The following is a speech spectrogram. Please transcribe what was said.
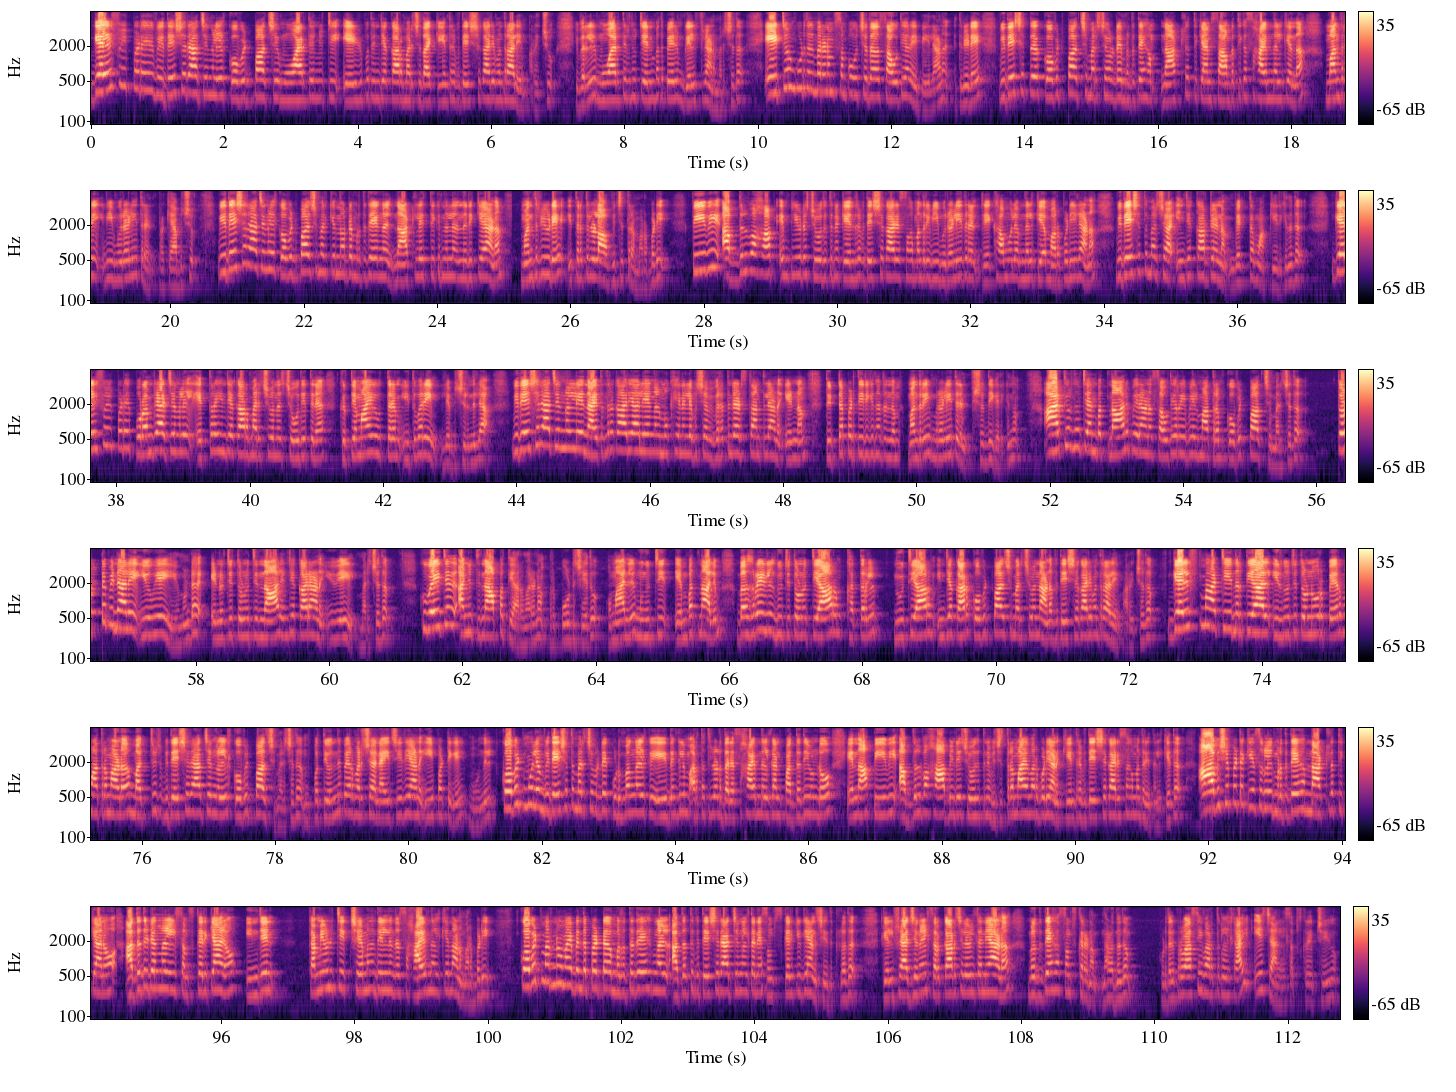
ഗൾഫ് ഉൾപ്പെടെ വിദേശ രാജ്യങ്ങളിൽ കോവിഡ് ബാധിച്ച് മൂവായിരത്തി അഞ്ഞൂറ്റി എഴുപത് ഇന്ത്യക്കാർ മരിച്ചതായി കേന്ദ്ര വിദേശകാര്യ മന്ത്രാലയം അറിയിച്ചു. ഇവരിൽ മൂവായിരത്തി ഇരുന്നൂറ്റി എൺപത് പേരും ഗൾഫിലാണ് മരിച്ചത്. ഏറ്റവും കൂടുതൽ മരണം സംഭവിച്ചത് സൗദി അറേബ്യയിലാണ്. ഇതിനിടെ വിദേശത്ത് കോവിഡ് ബാധിച്ച് മരിച്ചവരുടെ മൃതദേഹം നാട്ടിലെത്തിക്കാൻ സാമ്പത്തിക സഹായം നൽകിയെന്ന് മന്ത്രി വി. മുരളീധരൻ പ്രഖ്യാപിച്ചു. വിദേശ രാജ്യങ്ങളിൽ കോവിഡ് ബാധിച്ച് മരിക്കുന്നവരുടെ മൃതദേഹങ്ങൾ നാട്ടിലെത്തിക്കുന്നില്ലെന്നിരിക്കെയാണ് മന്ത്രിയുടെ ഇത്തരത്തിലുള്ള വിചിത്ര മറുപടി. P. V. Abdul Wahab M. പിയുടെ ചോദ്യത്തിന് കേന്ദ്ര വിദേശകാര്യ സഹമന്ത്രി വി. മുരളീധരൻ രേഖാമൂലം നൽകിയ മറുപടിയിലാണ് വിദേശത്ത് മരിച്ച ഇന്ത്യക്കാരുടെ എണ്ണം വ്യക്തമാക്കിയിരിക്കുന്നത്. ഗൾഫ് ഉൾപ്പെടെ പുറം രാജ്യങ്ങളിൽ എത്ര ഇന്ത്യക്കാർ മരിച്ചുവെന്ന ചോദ്യത്തിന് കൃത്യമായ ഉത്തരം ഇതുവരെയും ലഭിച്ചിരുന്നില്ല. വിദേശ രാജ്യങ്ങളിലെ നയതന്ത്ര കാര്യാലയങ്ങൾ മുഖേന ലഭിച്ച വിവരത്തിന്റെ അടിസ്ഥാനത്തിലാണ് എണ്ണം തിട്ടപ്പെടുത്തിയിരിക്കുന്നതെന്നും മന്ത്രി മുരളീധരൻ വിശദീകരിക്കുന്നു. ആയിരത്തി ഒരുന്നൂറ്റി അൻപത്തിനാല് പേരാണ് സൗദി അറേബ്യയിൽ മാത്രം കോവിഡ് ബാധിച്ച് മരിച്ചത്. തൊട്ടു പിന്നാലെ യു എ ഇയുമുണ്ട് എണ്ണൂറ്റി തൊണ്ണൂറ്റി നാല് ഇന്ത്യക്കാരാണ് യു എയിൽ മരിച്ചത്. കുവൈറ്റിൽ അഞ്ഞൂറ്റി നാൽപ്പത്തി ആറ് മരണം റിപ്പോർട്ട് ചെയ്തു. ഒമാനിൽ മുന്നൂറ്റി എൺപത്തിനാലും ബഹ്റൈനിൽ നൂറ്റി തൊണ്ണൂറ്റി ആറും ഖത്തറിൽ നൂറ്റിയാറും ഇന്ത്യക്കാർ കോവിഡ് ബാധിച്ച് മരിച്ചുവെന്നാണ് വിദേശകാര്യ മന്ത്രാലയം അറിയിച്ചത്. ഗൾഫ് മാറ്റി നിർത്തിയാൽ ഇരുന്നൂറ്റി തൊണ്ണൂറ് പേർ മാത്രമാണ് മറ്റു വിദേശ രാജ്യങ്ങളിൽ കോവിഡ് ബാധിച്ച് മരിച്ചത്. മുപ്പത്തിയൊന്ന് പേർ മരിച്ച നൈജീരിയയാണ് ഈ പട്ടികയിൽ മൂന്നിൽ. കോവിഡ് മൂലം വിദേശത്ത് മരിച്ചവരുടെ കുടുംബങ്ങൾക്ക് ഏതെങ്കിലും അർത്ഥത്തിലുള്ള ധനസഹായം നൽകാൻ പദ്ധതിയുണ്ടോ? എന്ന പി വി അബ്ദുൽ വഹാബിന്റെ ചോദ്യത്തിന് വിചിത്രമായ മറുപടിയാണ് കേന്ദ്ര വിദേശകാര്യ സഹമന്ത്രി നൽകിയത്. ആവശ്യപ്പെട്ട കേസുകളിൽ മൃതദേഹം നാട്ടിലെത്തിക്കാനോ അതതിടങ്ങളിൽ സംസ്കരിക്കാനോ ഇന്ത്യൻ കമ്മ്യൂണിറ്റി ക്ഷേമനിധിയിൽ നിന്ന് സഹായം നൽകിയെന്നാണ് മറുപടി. കോവിഡ് മരണവുമായി ബന്ധപ്പെട്ട് മൃതദേഹങ്ങൾ അതത് വിദേശ രാജ്യങ്ങളിൽ തന്നെ സംസ്കരിക്കുകയാണ് ചെയ്തിട്ടുള്ളത്. ഗൾഫ് രാജ്യങ്ങളിൽ സർക്കാർ ചെലവിൽ തന്നെയാണ് മൃതദേഹ സംസ്കരണം നടന്നതും. കൂടുതൽ പ്രവാസി വാർത്തകൾക്കായി ഈ ചാനൽ സബ്സ്ക്രൈബ് ചെയ്യൂ.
